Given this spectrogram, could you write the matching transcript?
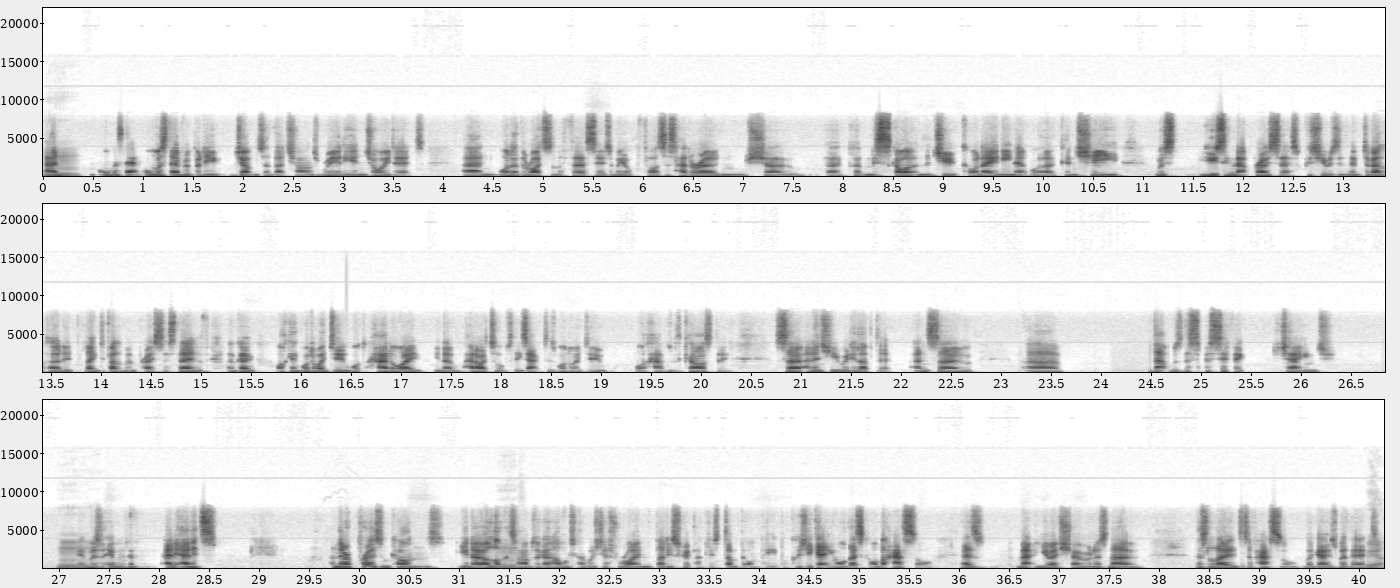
And Mm. almost almost everybody jumped at that challenge, really enjoyed it. And one of the writers on the first series season, Mallorca Files, has had her own show uh, called Miss Scarlet and the Duke on A&E Network, and she was using that process because she was in the develop, early late development process then of, of going, okay, what do I do? What how do I you know how do I talk to these actors? What do I do? What happens with casting? So and then she really loved it, and so uh, that was the specific change. Hmm. It was it was and, and it's and there are pros and cons. You know, a lot of Mhm. the times I go, I wish I was just writing the bloody script. I could just dump it on people because you're getting all this all the hassle, as US showrunners know. There's loads of hassle that goes with it. Yeah.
